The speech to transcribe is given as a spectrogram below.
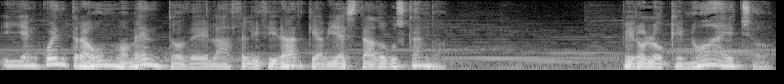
y encuentra un momento de la felicidad que había estado buscando. Pero lo que no ha hecho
